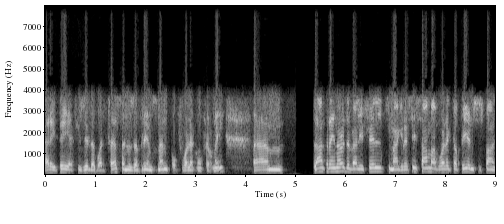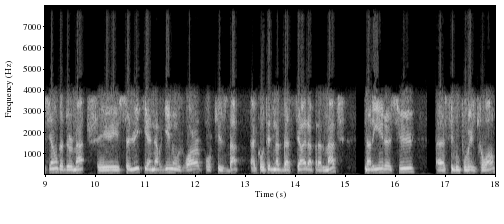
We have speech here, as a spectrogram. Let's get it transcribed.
arrêté et accusé de voie de fesse. Ça nous a pris une semaine pour pouvoir le confirmer. Euh, l'entraîneur de Valleyfield qui m'a agressé semble avoir écopé une suspension de deux matchs et celui qui a nargué nos joueurs pour qu'ils se battent à côté de notre vestiaire après le match n'a rien reçu euh, si vous pouvez le croire.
